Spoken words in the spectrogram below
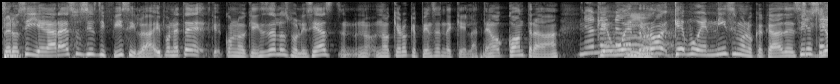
Pero sí, llegar a eso sí es difícil. ¿va? Y ponete, con lo que dices de los policías, no, no quiero que piensen de que la tengo contra. No, no, qué, no. buen No. ro- qué buenísimo lo que acabas de decir. Yo se Sí,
